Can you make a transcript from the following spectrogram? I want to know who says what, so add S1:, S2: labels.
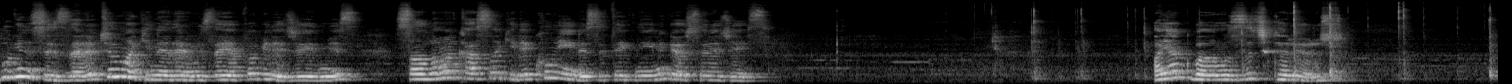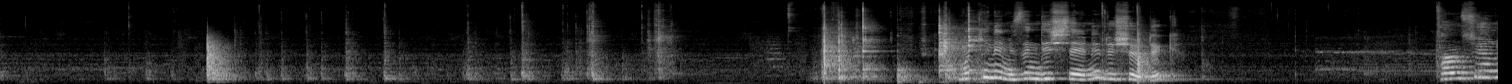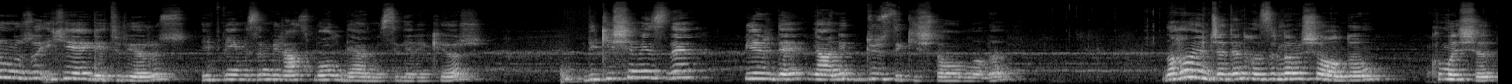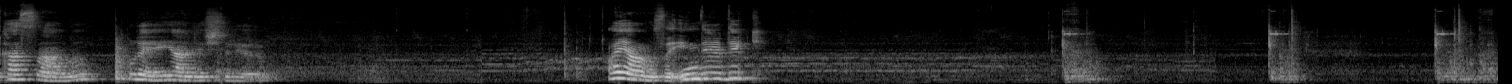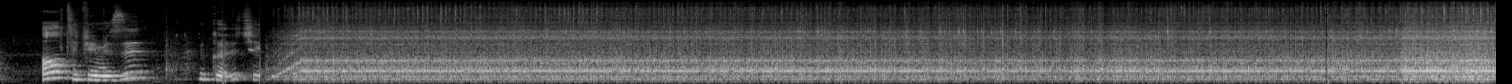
S1: Bugün sizlere tüm makinelerimizde yapabileceğimiz sallama kasnak ile kum iğnesi tekniğini göstereceğiz. Ayak bağımızı çıkarıyoruz. Makinemizin dişlerini düşürdük. Tansiyonumuzu ikiye getiriyoruz. İpliğimizin biraz bol gelmesi gerekiyor. Dikişimizde bir de yani düz dikişte olmalı. Daha önceden hazırlamış olduğum kumaşı, kasnağımı buraya yerleştiriyorum. Ayağımızı indirdik. Alt ipimizi yukarı çek.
